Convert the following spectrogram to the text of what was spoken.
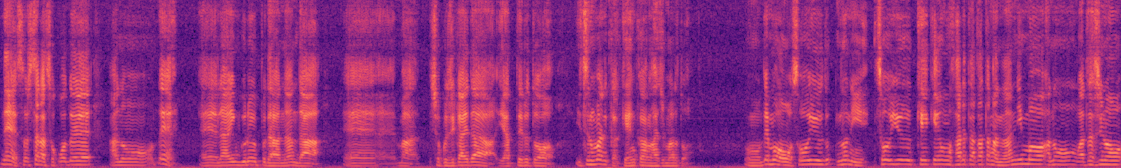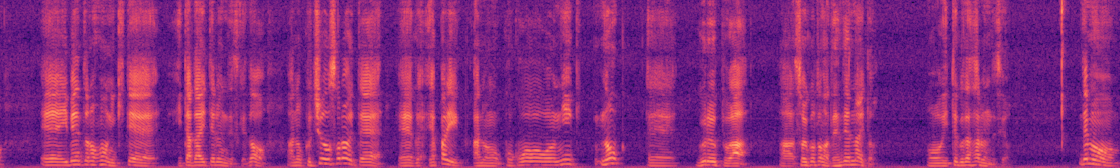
ね、そしたらそこであの、ねえー、LINE グループだなんだ、えー、まあ、食事会だやってるといつの間にか喧嘩が始まると。うん、でもそういうのにそういう経験をされた方が何人もあの私の、えー、イベントの方に来ていただいてるんですけどあの口を揃えて、えー、やっぱりあのここにの、えー、グループはあそういうことが全然ないと言ってくださるんですよ。でも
